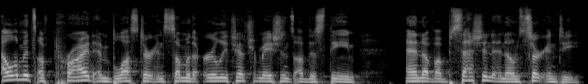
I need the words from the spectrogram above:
elements of pride and bluster in some of the early transformations of this theme, and of obsession and uncertainty.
